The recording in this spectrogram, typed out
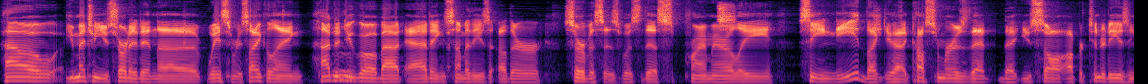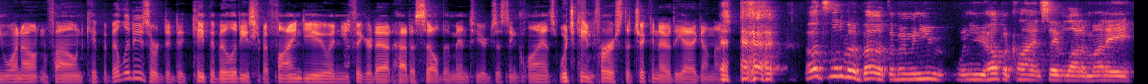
how you mentioned you started in uh, waste and recycling. How did mm. you go about adding some of these other services? Was this primarily seeing need, like you had customers that that you saw opportunities and you went out and found capabilities, or did the capabilities sort of find you and you figured out how to sell them into your existing clients? Which came first, the chicken or the egg on this? well, it's a little bit of both. I mean, when you when you help a client save a lot of money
